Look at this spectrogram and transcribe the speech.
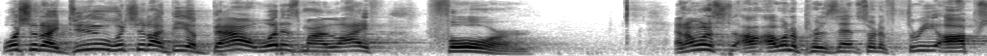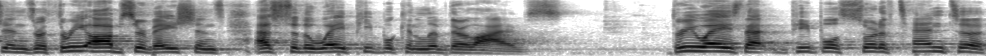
What should I do? What should I be about? What is my life for? And I want, to, I want to present sort of three options or three observations as to the way people can live their lives. Three ways that people sort of tend to,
